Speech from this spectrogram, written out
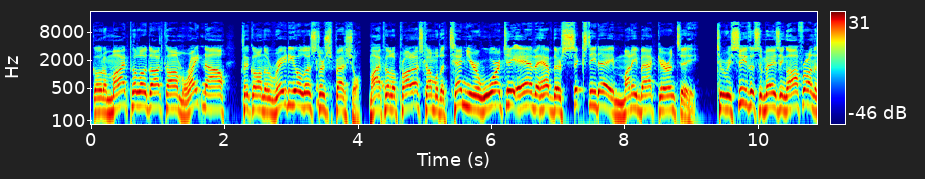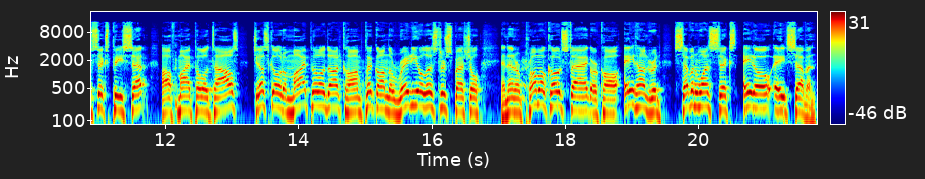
Go to mypillow.com right now, click on the radio listener special. MyPillow products come with a 10 year warranty and they have their 60 day money back guarantee. To receive this amazing offer on the six-piece set off My Pillow towels, just go to mypillow.com, click on the radio listener special, and enter promo code STAG or call 800-716-8087.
